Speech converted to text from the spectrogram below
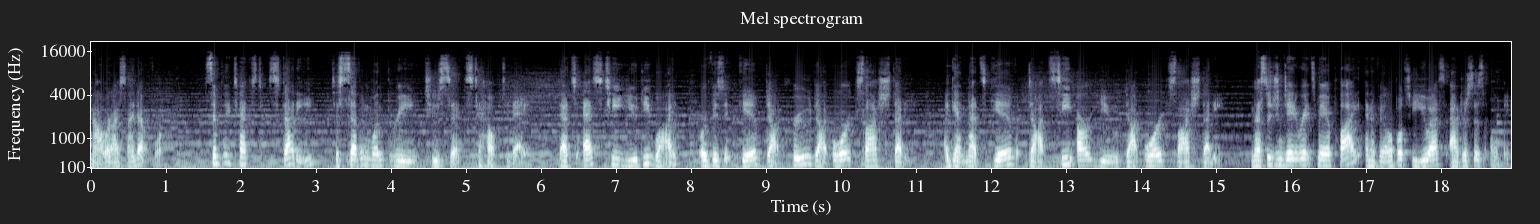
Not What I Signed Up For. Simply text STUDY to 71326 to help today. That's S-T-U-D-Y or visit give.cru.org slash study. Again, that's give.cru.org slash study. Message and data rates may apply and available to U.S. addresses only.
